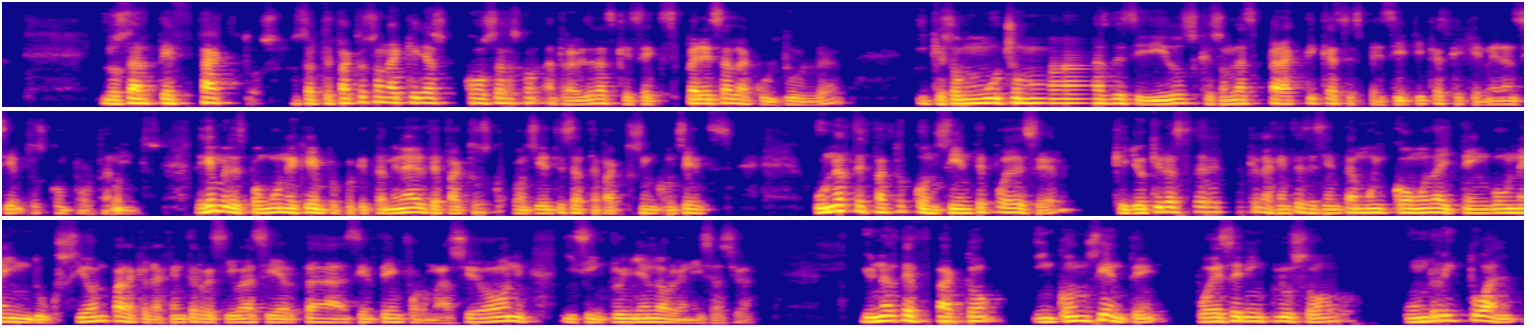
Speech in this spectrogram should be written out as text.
Los artefactos. Los artefactos son aquellas cosas a través de las que se expresa la cultura y que son mucho más decididos, que son las prácticas específicas que generan ciertos comportamientos. Déjenme les pongo un ejemplo, porque también hay artefactos conscientes y artefactos inconscientes. Un artefacto consciente puede ser que yo quiero hacer que la gente se sienta muy cómoda y tengo una inducción para que la gente reciba cierta, cierta información y se incluya en la organización. Y un artefacto inconsciente puede ser incluso un ritual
